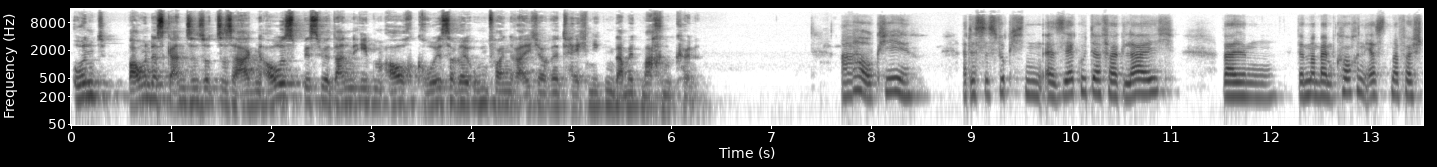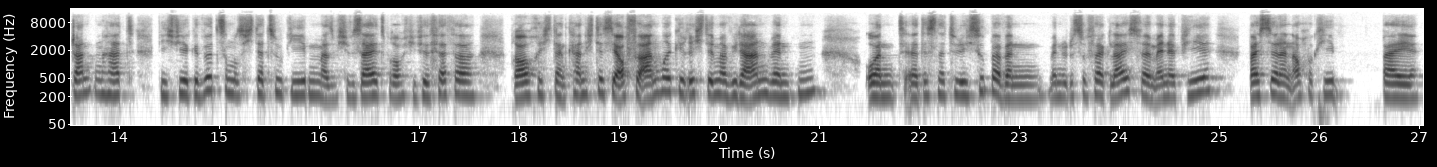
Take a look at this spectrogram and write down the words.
und bauen das Ganze sozusagen aus, bis wir dann eben auch größere, umfangreichere Techniken damit machen können. Ah, okay. Ah, das ist wirklich ein äh, sehr guter Vergleich. Weil ähm, wenn man beim Kochen erstmal verstanden hat, wie viel Gewürze muss ich dazugeben, also wie viel Salz brauche ich, wie viel Pfeffer brauche ich, dann kann ich das ja auch für andere Gerichte immer wieder anwenden. Und äh, das ist natürlich super, wenn, wenn du das so vergleichst, weil im NLP weißt du ja dann auch, okay, bei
